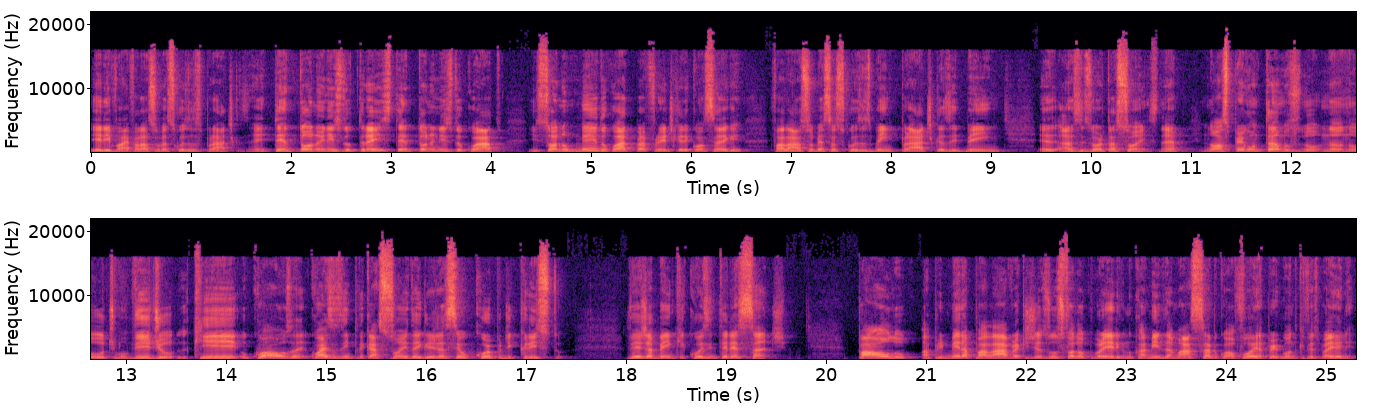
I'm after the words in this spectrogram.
ele vai falar sobre as coisas práticas. Ele tentou no início do 3, tentou no início do 4, e só no meio do 4 para frente que ele consegue falar sobre essas coisas bem práticas e bem eh, as exortações. Né? Nós perguntamos no, no, no último vídeo que quais, quais as implicações da igreja ser o corpo de Cristo. Veja bem que coisa interessante. Paulo, a primeira palavra que Jesus falou para ele no caminho da massa, sabe qual foi a pergunta que fez para ele?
